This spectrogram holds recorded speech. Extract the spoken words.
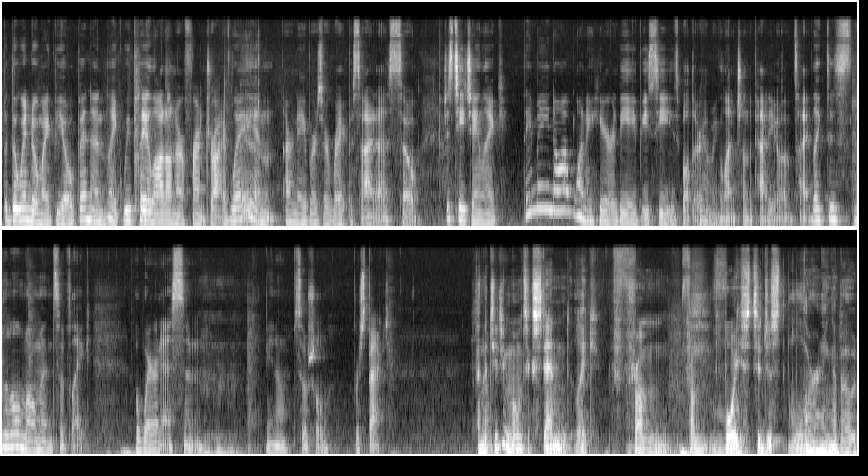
but the window might be open. And like we play a lot on our front driveway, and our neighbors are right beside us. So just teaching, like, they may not want to hear the ABCs while they're having lunch on the patio outside. Like, these little moments of like awareness and, mm-hmm. you know, social respect. And the teaching moments extend like from from voice to just learning about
